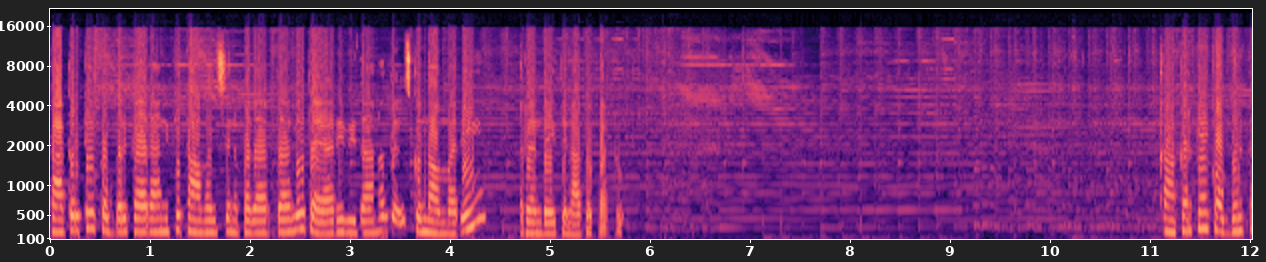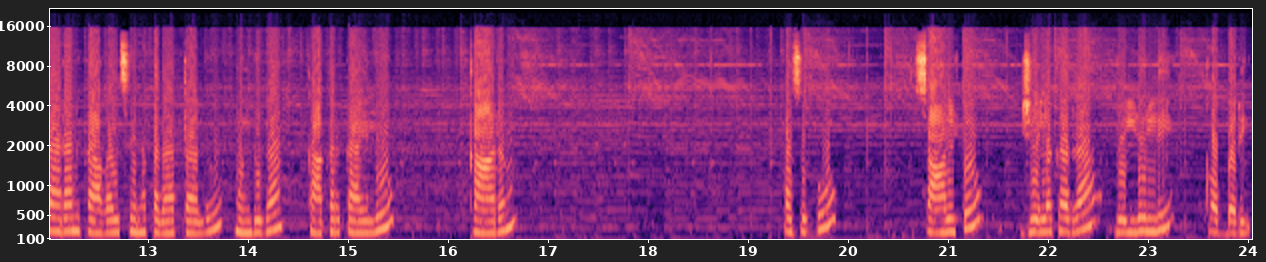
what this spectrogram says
కాకరకాయ కొబ్బరి కారానికి కావలసిన పదార్థాలు తయారీ విధానం తెలుసుకుందాం మరి. రెండైతే నాతో పాటు. కాకరకాయ కొబ్బరి కారానికి కావలసిన పదార్థాలు ముందుగా కాకరకాయలు కారం పసుపు సాల్ట్ జీలకర్ర వెల్లుల్లి కొబ్బరి.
